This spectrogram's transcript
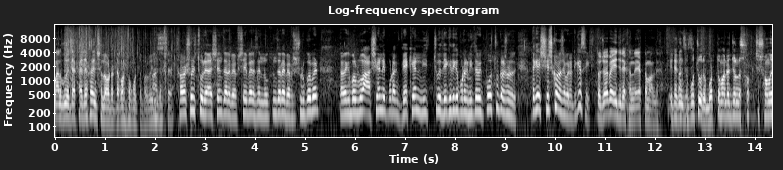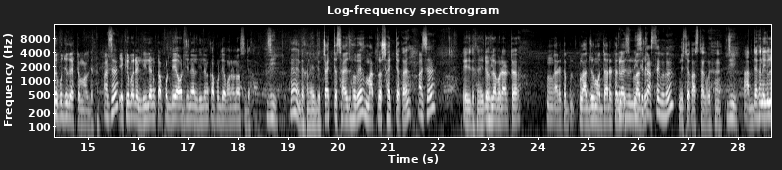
মালগুলো দেখায় দেখায় ইনশাল্লাহ অর্ডারটা কনফার্ম করতে পারব আচ্ছা আচ্ছা সরাসরি চলে আসেন যারা ব্যবসায়ী বেড়েছেন নতুন যারা ব্যবসা শুরু করবেন তাদেরকে বলব আসেন এই প্রোডাক্ট দেখেন নিশ্চয়ই দেখে দেখে প্রোডাক্ট নিতে হবে প্রচুর আছে দেখে শেষ করা যাবে না ঠিক আছে? তো জয় ভাই এই যে দেখেন একটা মাল দেখেন। এটা কিন্তু প্রচুর বর্তমানের জন্য সবচেয়ে সময় উপযোগী একটা মাল দেখেন। আচ্ছা। একেবারে লিলেন কাপড় দিয়ে অরিজিনাল লিলেন কাপড় দিয়ে বানানো আছে দেখেন। জি। হ্যাঁ দেখেন এই যে চারটা সাইজ হবে মাত্র ষাট টাকায়। আচ্ছা। এই যে দেখেন এটা হলো আবার আরেকটা হুম, আরেকটা প্লাজোর মধ্যে আরেকটা একটা লেস প্লাজো। কাজ থাকবে হ্যাঁ? নিচে কাজ থাকবে হ্যাঁ। জি। আর দেখেন এগুলো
